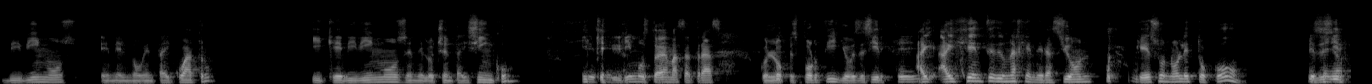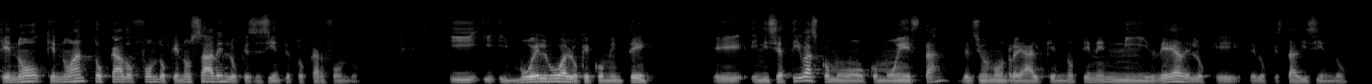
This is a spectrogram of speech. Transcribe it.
vivimos en el 94 y que vivimos en el 85 y que vivimos todavía más atrás con López Portillo. Es decir, hay, hay, gente de una generación que eso no le tocó. es decir, que no, que no han tocado fondo, que no saben lo que se siente tocar fondo. Y, vuelvo a lo que comenté. Eh, iniciativas como, como esta del señor Monreal, que no tienen ni idea de lo, que, de lo que está diciendo,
